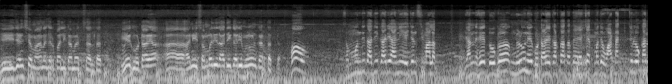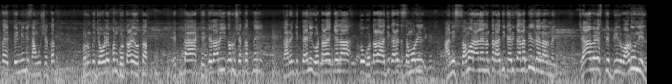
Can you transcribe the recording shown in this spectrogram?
जे एजन्सी महानगरपालिकामध्ये चालतात हे घोटाळ्या आणि संबंधित अधिकारी मिळून करतात का? हो. संबंधित अधिकारी आणि एजन्सी मालक यांना हे दोघं मिळून हे घोटाळे करतात. आता याच्यात मध्ये वाटा किती लोकांचा आहे ते मी नाही सांगू शकत. परंतु जेवढे पण घोटाळे होतात एकटा ठेकेदारही करू शकत नाही. कारण की त्यांनी घोटाळा केला तो घोटाळा अधिकाऱ्याच्या समोर येईल. आणि समोर आल्यानंतर अधिकारी त्याला बिल देणार नाही. ज्या वेळेस ते बिल वाढून येईल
